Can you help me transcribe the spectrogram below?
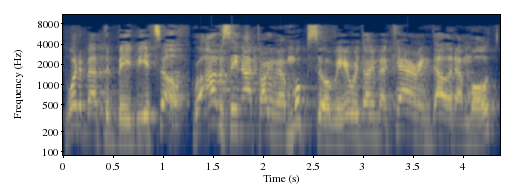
what about the baby itself? We're obviously not talking about muksa over here. We're talking about carrying dalit amot.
